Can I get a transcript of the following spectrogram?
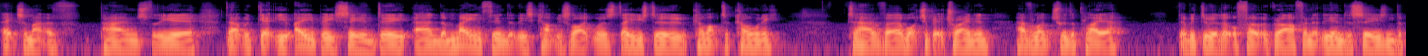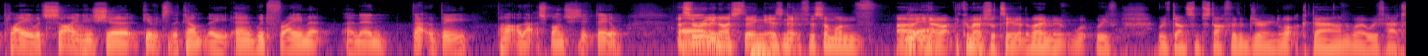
X amount of pounds for the year. That would get you A, B, C, and D. And the main thing that these companies liked was they used to come up to Colney to have uh, watch a bit of training, have lunch with the player. They would do a little photograph, and at the end of the season, the player would sign his shirt, give it to the company, and we'd frame it, and then that would be part of that sponsorship deal. That's um, a really um, nice thing, isn't it, for someone uh, yeah. You know, like the commercial team at the moment, we've we've done some stuff with them during lockdown where we've had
